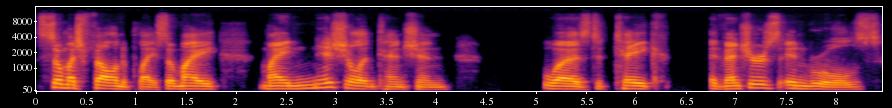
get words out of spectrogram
so much fell into place. So my my initial intention was to take adventures and rules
